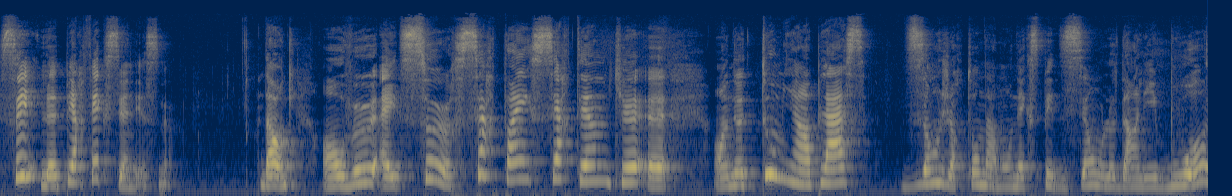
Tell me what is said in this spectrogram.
c'est le perfectionnisme. Donc, on veut être sûr, certain, certaine que euh, on a tout mis en place. Disons, je retourne dans mon expédition, dans les bois.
